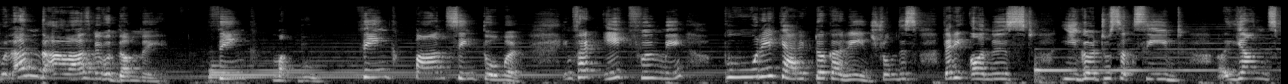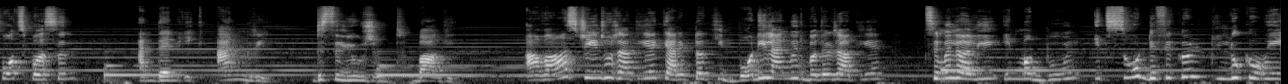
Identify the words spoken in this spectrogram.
बुलंद आवाज़ में वो दम नहीं है। Think Maqbool think Paan Singh Tomar in fact एक फ़िल्म में पूरे कैरेक्टर का range from this very earnest eager to succeed young sports person and then एक एंग्री डिसल्यूजन बागी। आवाज़ चेंज हो जाती है कैरेक्टर की बॉडी लैंग्वेज बदल जाती है। Similarly in Maqbool it's so difficult look away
